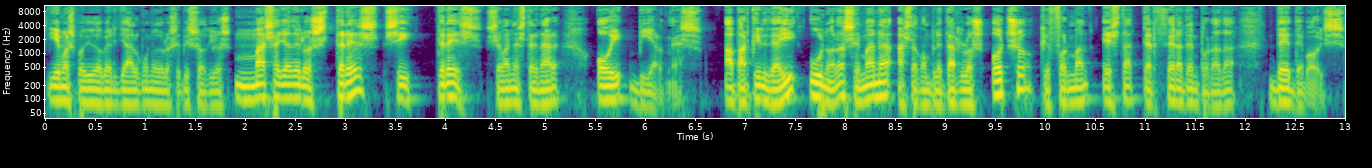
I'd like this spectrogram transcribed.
y hemos podido ver ya algunos de los episodios. Más allá de los tres, sí, tres se van a estrenar hoy viernes. A partir de ahí, uno a la semana hasta completar los ocho que forman esta tercera temporada de The Voice.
